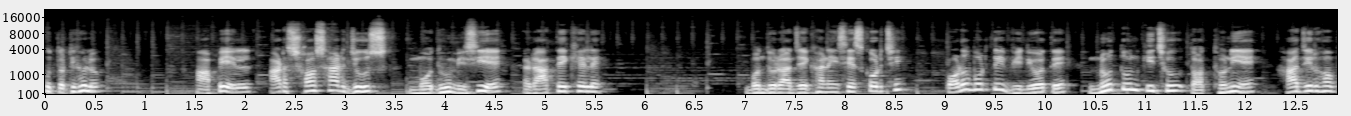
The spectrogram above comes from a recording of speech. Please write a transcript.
উত্তরটি হলো, আপেল আর শশার জুস মধু মিশিয়ে রাতে খেলে। বন্ধুরা, যেখানেই শেষ করছি, পরবর্তী ভিডিওতে নতুন কিছু তথ্য নিয়ে হাজির হব।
